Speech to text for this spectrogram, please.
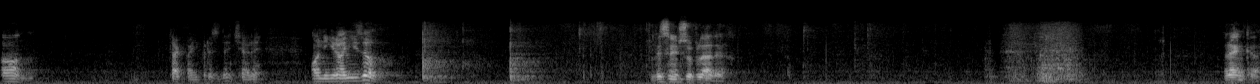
On. Tak, panie prezydencie, ale on ironizował. Wysuń szufladę. Ręka.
